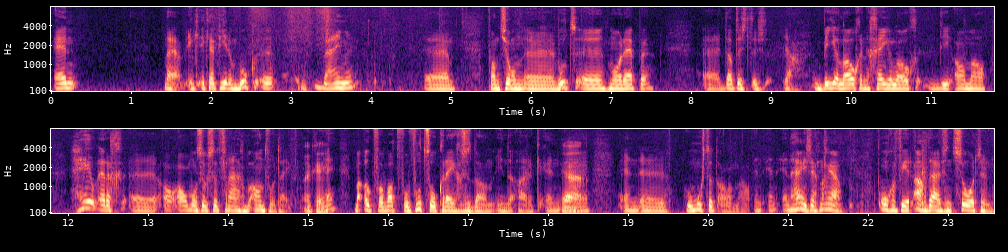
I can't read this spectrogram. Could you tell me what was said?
en nou ja, ik, ik heb hier een boek bij me van John Wood Moreppe. dat is dus ja, een bioloog en een geoloog die allemaal heel erg uh, allemaal zulke soort vragen beantwoord heeft. Okay. Hè? Maar ook voor wat voor voedsel kregen ze dan in de ark? En, ja. uh, en uh, hoe moest dat allemaal? En, en, en hij zegt, nou ja, ongeveer 8000 soorten,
